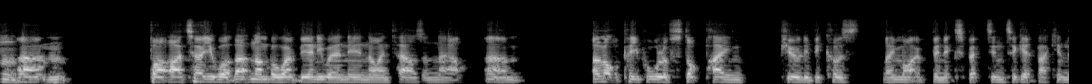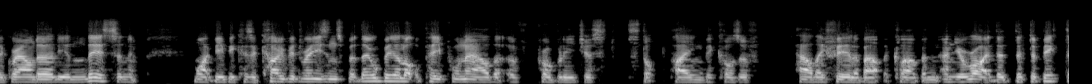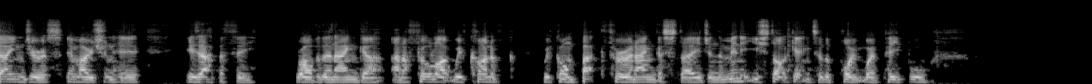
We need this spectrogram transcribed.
Mm. Um, but I tell you what, that number won't be anywhere near 9,000 now. Um, a lot of people will have stopped paying purely because they might have been expecting to get back in the ground earlier than this, and it might be because of COVID reasons. But there will be a lot of people now that have probably just stopped paying because of how they feel about the club. And, and you're right, the, the, the big dangerous emotion here is apathy rather than anger. And I feel like we've kind of we've gone back through an anger stage. And the minute you start getting to the point where people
